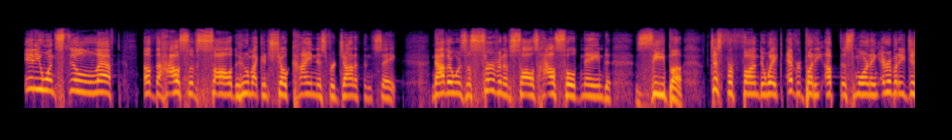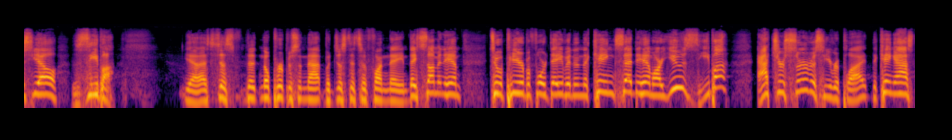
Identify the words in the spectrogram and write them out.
anyone still left of the house of Saul to whom I can show kindness for Jonathan's sake. Now there was a servant of Saul's household named Ziba. Just for fun to wake everybody up this morning, everybody just yell, Ziba. Yeah, that's just no purpose in that, but just it's a fun name. They summoned him to appear before David, and the king said to him, Are you Ziba? At your service, he replied. The king asked,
